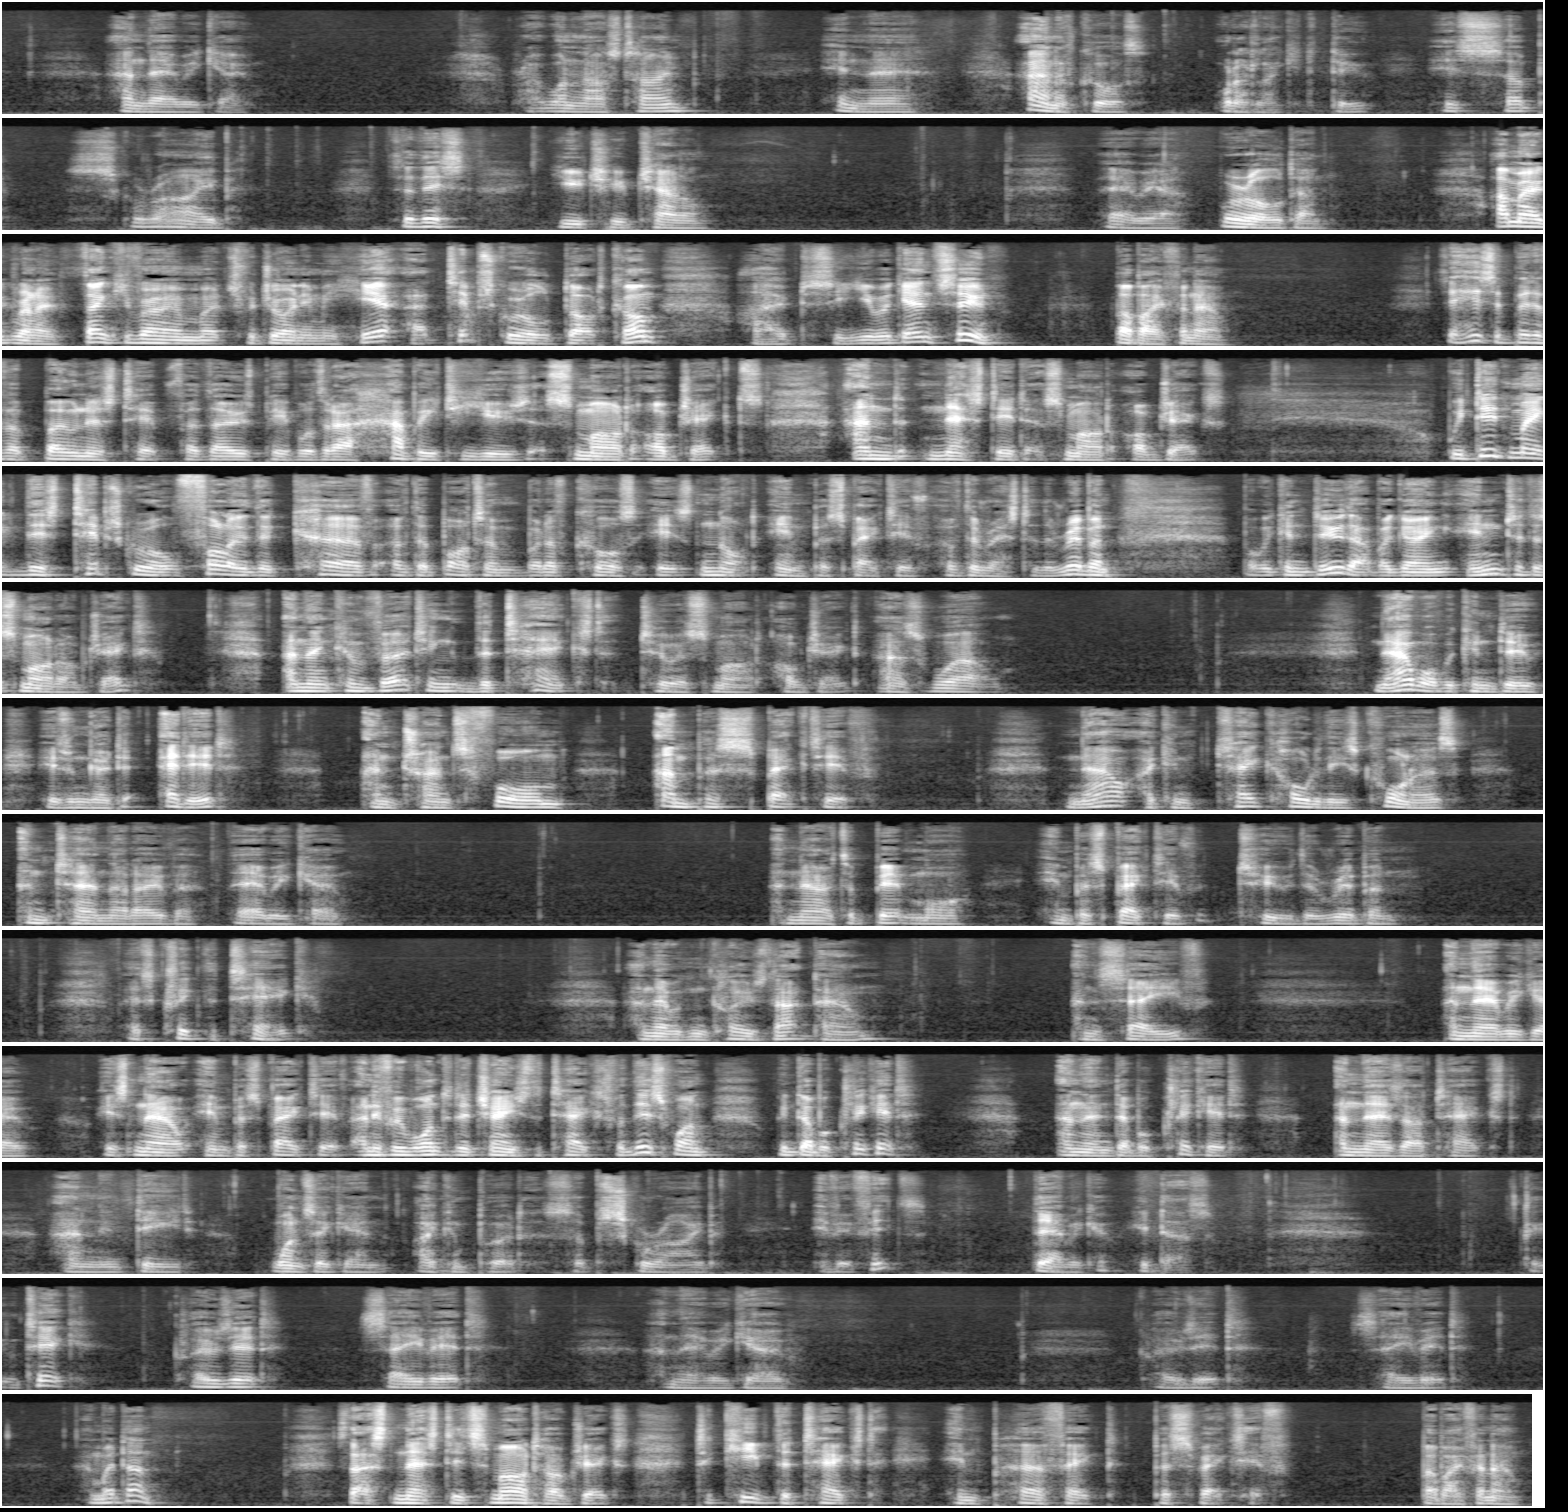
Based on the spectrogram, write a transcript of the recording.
and there we go. Right, one last time, in there. And of course, what I'd like you to do is subscribe to this YouTube channel. There we are, we're all done. I'm Eric Renno. Thank you very much for joining me here at tipsquirrel.com. I hope to see you again soon. Bye bye for now. So here's a bit of a bonus tip for those people that are happy to use smart objects and nested smart objects. We did make this tip squirrel follow the curve of the bottom, but of course it's not in perspective of the rest of the ribbon. But we can do that by going into the smart object and then converting the text to a smart object as well. Now what we can do is we can go to edit and transform and perspective. Now I can take hold of these corners and turn that over. There we go. And now it's a bit more in perspective to the ribbon. Let's click the tick and then we can close that down and save. And there we go. It's now in perspective. And if we wanted to change the text for this one, we double click it and then double click it and there's our text. And indeed once again I can put subscribe if it fits. There we go it does. Click the tick close it save it and there we go. Close it save it and we're done. So that's nested smart objects to keep the text in perfect perspective. Bye bye for now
